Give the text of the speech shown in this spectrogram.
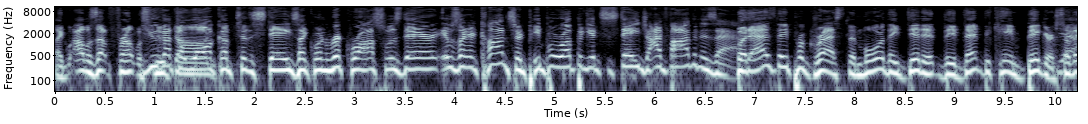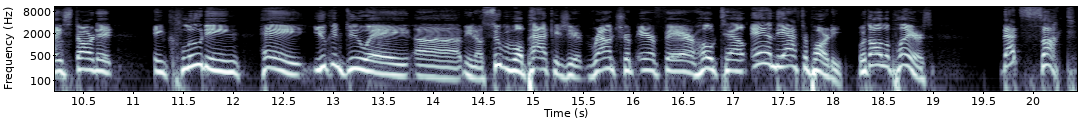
Like I was up front with You Snoop got to walk up to the stage like when Rick Ross was there. It was like a concert. People were up against the stage, high fiving his ass. But as they progressed, the more they did it, the event became bigger. So Yeah. they started including, hey, you can do a uh, you know Super Bowl package, round trip airfare, hotel, and the after party with all the players. That sucked.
